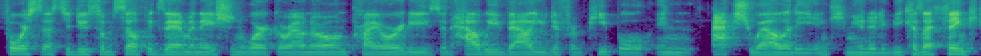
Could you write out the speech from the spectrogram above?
forced us to do some self-examination work around our own priorities and how we value different people in actuality in community. Because i think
